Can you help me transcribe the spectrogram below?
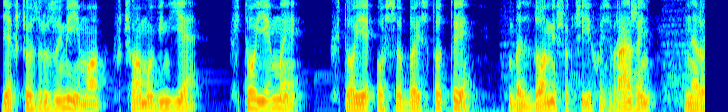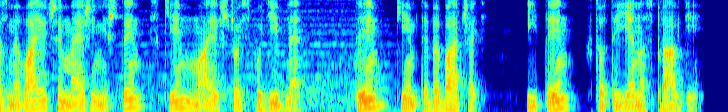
якщо зрозуміємо, в чому він є, хто є ми, хто є особисто ти без домішок чиїхось вражень, не розмиваючи межі між тим, з ким маєш щось подібне, тим, ким тебе бачать, і тим, хто ти є насправді.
